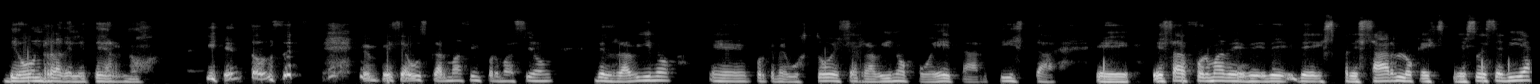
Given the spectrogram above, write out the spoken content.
de honra del Eterno. Y entonces empecé a buscar más información del rabino, eh, porque me gustó ese rabino poeta, artista, eh, esa forma de, expresar lo que expresó ese día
